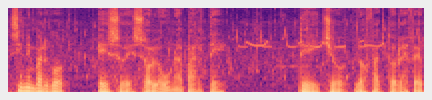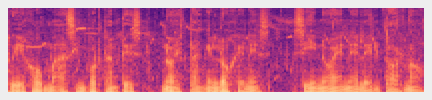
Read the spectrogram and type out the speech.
Sin embargo, eso es solo una parte. De hecho, los factores de riesgo más importantes no están en los genes, sino en el entorno.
